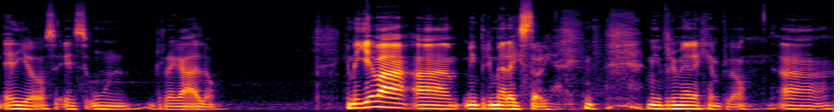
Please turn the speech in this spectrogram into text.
de Dios es un regalo. Que me lleva a mi primera historia, mi primer ejemplo. Ah,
